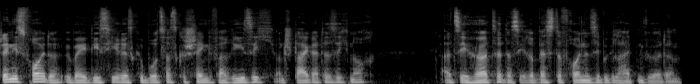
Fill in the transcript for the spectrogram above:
Jennys Freude über ihr diesjähriges Geburtstagsgeschenk war riesig und steigerte sich noch, als sie hörte, dass ihre beste Freundin sie begleiten würde.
